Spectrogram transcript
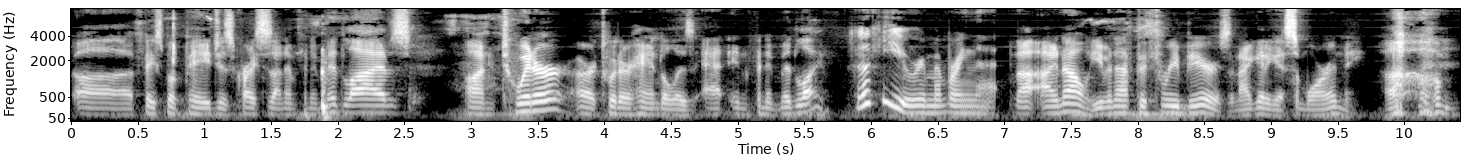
Uh, Facebook page is Crisis on Infinite Midlives. On Twitter, our Twitter handle is at Infinite Midlife. Look at you remembering that. Uh, I know, even after three beers, and I got to get some more in me. Um,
